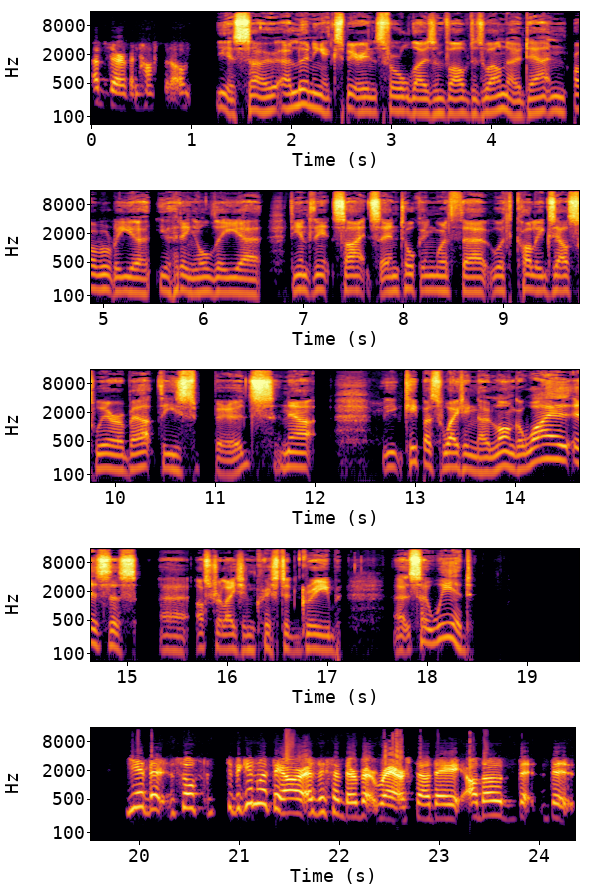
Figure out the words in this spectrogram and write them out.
observe in hospital. Yes, so a learning experience for all those involved as well, no doubt, and probably you're, you're hitting all the uh, the internet sites and talking with uh, with colleagues elsewhere about these birds. Now, you keep us waiting no longer. Why is this uh, Australasian crested grebe uh, so weird? Yeah, so to begin with, they are, as I said, they're a bit rare. So they, although the, the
